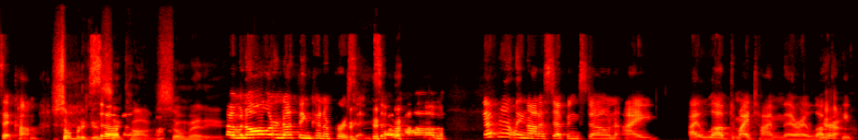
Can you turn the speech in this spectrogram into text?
sitcom. So many good so, sitcoms, so many. I'm an all or nothing kind of person. So um, definitely not a stepping stone. I I loved my time there. I loved yeah. the people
